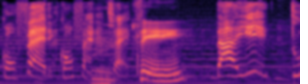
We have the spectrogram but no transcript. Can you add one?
Confere, confere, hum. check. Sim. Daí, do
